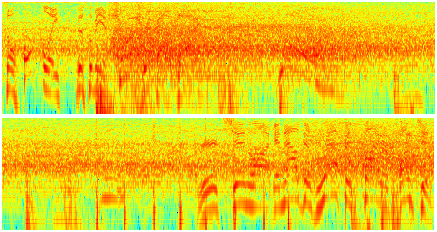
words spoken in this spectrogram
So hopefully this will be a short trip outside. Rear chin lock, and now just rapid fire punches.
